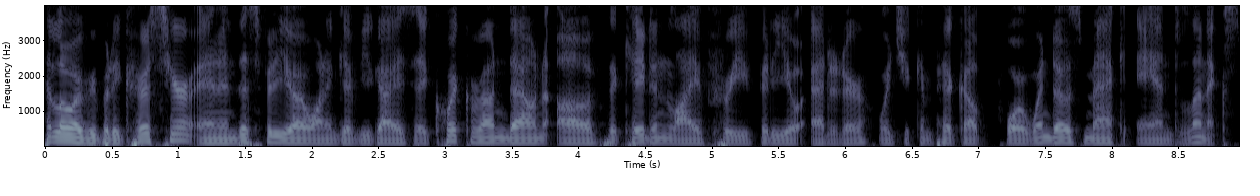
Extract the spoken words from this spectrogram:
Hello everybody, Chris here, and in this video I want to give you guys a quick rundown of the Kdenlive free video editor, which you can pick up for Windows, Mac, and Linux.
